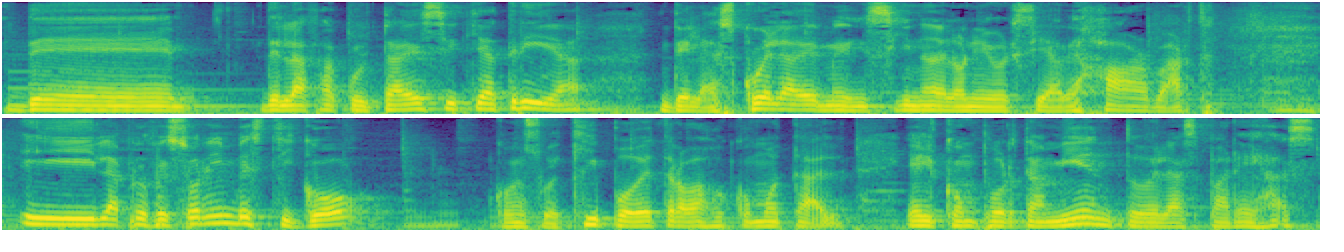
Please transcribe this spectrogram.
de, de la Facultad de Psiquiatría de la Escuela de Medicina de la Universidad de Harvard. Y la profesora investigó con su equipo de trabajo como tal el comportamiento de las parejas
